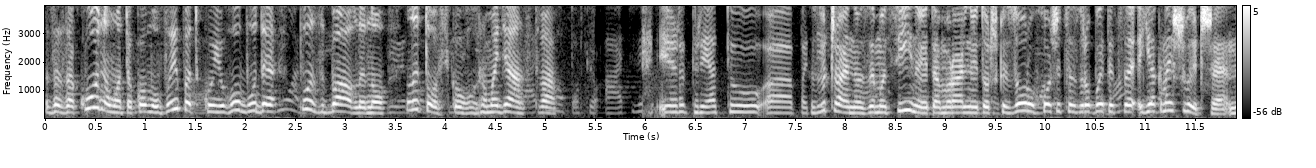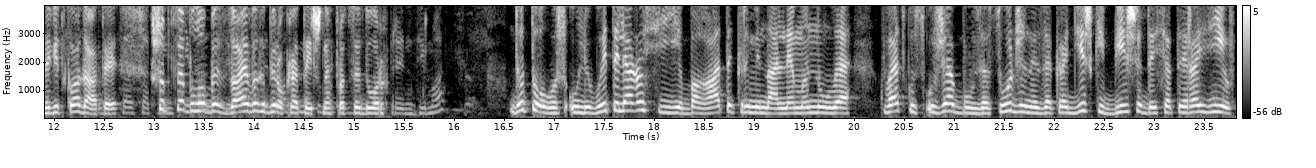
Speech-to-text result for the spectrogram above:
За законом у такому випадку його буде позбавлено литовського громадянства. pati Звичайно, з емоційної та моральної точки зору хочеться зробити це якнайшвидше, не відкладати, щоб це було без зайвих бюрократичних процедур. До того ж, у любителя Росії багате кримінальне минуле. Кветкус уже був засуджений за крадіжки більше десяти разів,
